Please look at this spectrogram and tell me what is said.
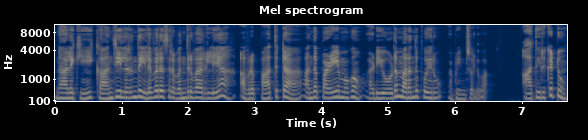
நாளைக்கு காஞ்சியிலிருந்து இளவரசர் வந்துருவார் இல்லையா? அவரை பார்த்துட்டா அந்த பழைய முகம் அடியோட மறந்து போயிடும் அப்படின்னு சொல்லுவா. அது இருக்கட்டும்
